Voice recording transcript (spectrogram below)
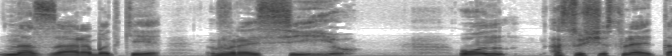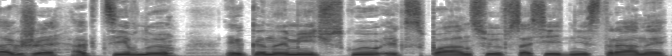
на заработки в Россию. Он осуществляет также активную экономическую экспансию в соседние страны,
